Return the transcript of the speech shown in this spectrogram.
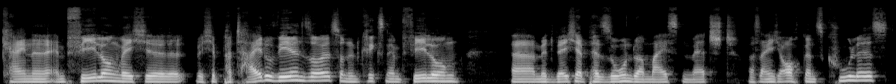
keine Empfehlung, welche, welche Partei du wählen sollst, sondern du kriegst eine Empfehlung, äh, mit welcher Person du am meisten matcht, was eigentlich auch ganz cool ist.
